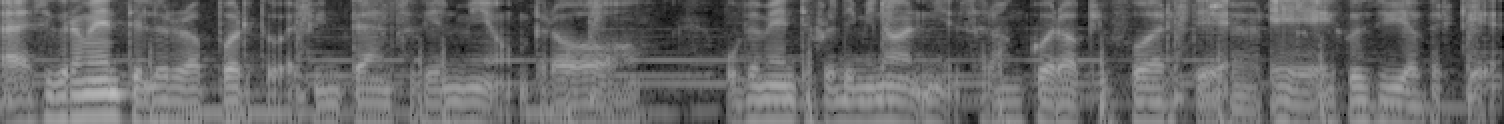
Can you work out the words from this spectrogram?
Eh, sicuramente il loro rapporto è più intenso che il mio, però ovviamente quello dei miei nonni sarà ancora più forte Certo. e così via perché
